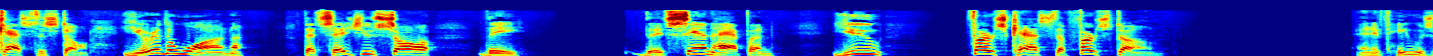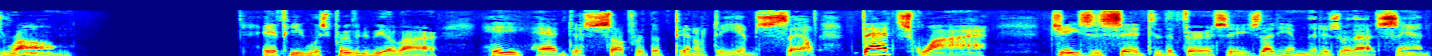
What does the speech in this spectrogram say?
cast the stone. You're the one that says you saw the, the sin happen. You first cast the first stone. And if he was wrong, if he was proven to be a liar, he had to suffer the penalty himself. That's why Jesus said to the Pharisees, Let him that is without sin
